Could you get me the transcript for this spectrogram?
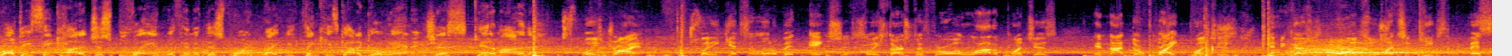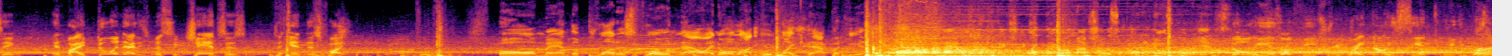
Well, DC kind of just playing with him at this point, right? You think he's got to go in and just get him out of there. Well, he's trying, but he gets a little bit anxious, so he starts to throw a lot of punches and not the right punches. And because he's throwing so much, he keeps missing, and by doing that, he's missing chances to end this fight. Oh, man, the blood is flowing now. I know a lot of you like that, but he is... Oh, man, connection right there. I'm not sure his opponent knows where he is. No, he is on Beat Street right now. He's seeing Tweety Bird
